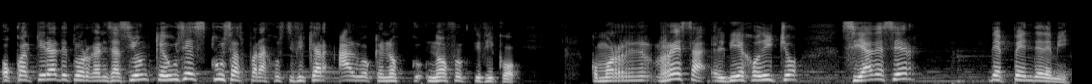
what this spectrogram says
o cualquiera de tu organización que use excusas para justificar algo que no, no fructificó. Como reza el viejo dicho, si ha de ser, depende de mí.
